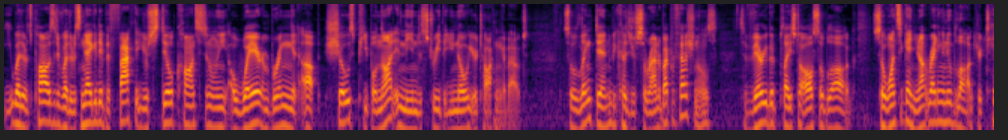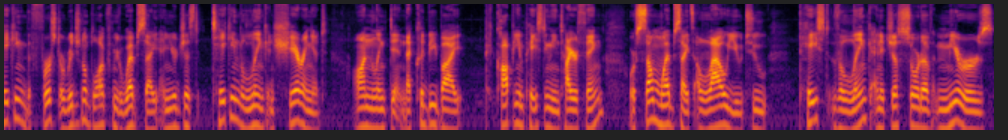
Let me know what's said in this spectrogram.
whether it's positive, whether it's negative, the fact that you're still constantly aware and bringing it up shows people not in the industry that you know what you're talking about. So, LinkedIn, because you're surrounded by professionals, it's a very good place to also blog. So, once again, you're not writing a new blog, you're taking the first original blog from your website and you're just taking the link and sharing it on LinkedIn. That could be by copy and pasting the entire thing, or some websites allow you to paste the link and it just sort of mirrors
